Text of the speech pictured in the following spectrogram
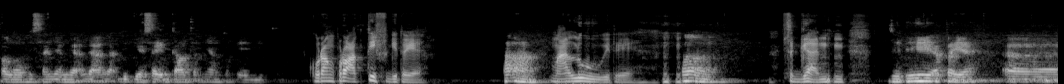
Kalau misalnya nggak nggak nggak dibiasain culture-nya untuk kayak gitu. Kurang proaktif gitu ya, ah, malu gitu ya, ah. segan. Jadi apa ya? eh,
